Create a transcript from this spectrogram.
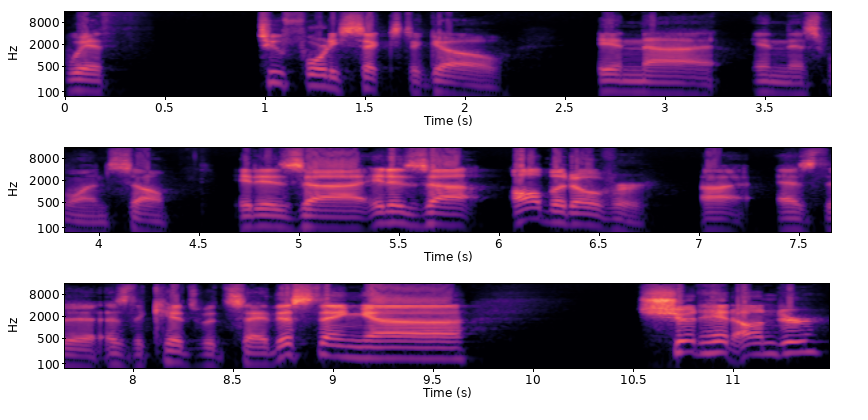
with 246 to go in uh, in this one. So it is uh, it is uh, all but over, uh, as the as the kids would say. This thing uh, should hit under.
